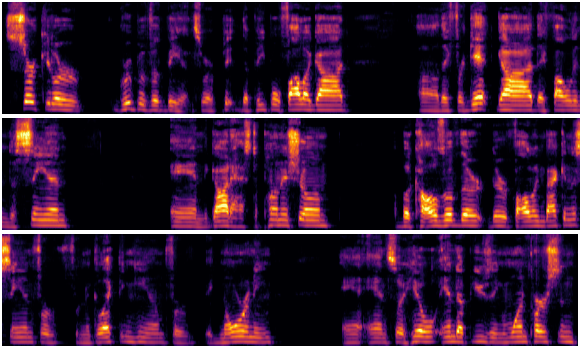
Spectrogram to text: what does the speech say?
circular group of events where the people follow God, uh, they forget God, they fall into sin, and God has to punish them because of their, their falling back into sin for, for neglecting Him, for ignoring Him. And, and so He'll end up using one person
